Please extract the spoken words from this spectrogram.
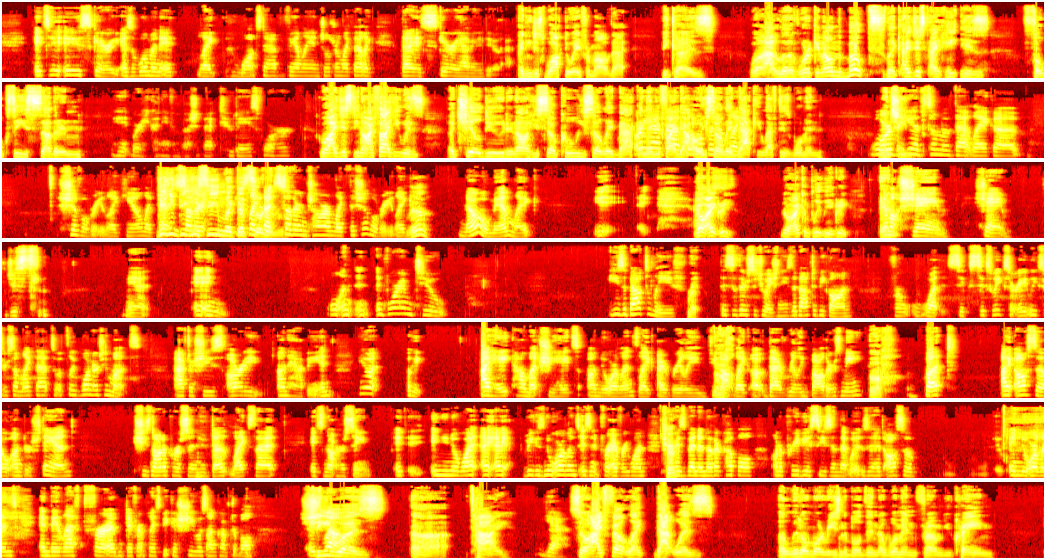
it's it is scary as a woman. It like who wants to have a family and children like that, like that is scary having to do that. And he just walked away from all of that because, well, I love working on the boats. Like, I just, I hate his folksy southern. He, where he couldn't even push it back two days for her. Well, I just, you know, I thought he was a chill dude and oh, he's so cool, he's so laid back. Or and then you find out, oh, he's so laid like- back, he left his woman. Or she- he had some of that like uh chivalry, like you know, like Yeah, he, did, he southern, seemed like he's that like that of. southern charm, like the chivalry. Like yeah. no, man, like it, it- No, I agree. No, I completely agree. And all shame, shame, just man, and, and well, and, and and for him to, he's about to leave. Right. This is their situation. He's about to be gone for what six six weeks or eight weeks or something like that. So it's like one or two months after she's already unhappy. And you know what? Okay, I hate how much she hates on New Orleans. Like I really do Ugh. not like. Uh, that really bothers me. ugh, But I also understand she's not a person who does likes that. It's not her scene. It, it and you know what? I, I because New Orleans isn't for everyone. sure. There has been another couple on a previous season that was had also in New Orleans, and they left for a different place because she was uncomfortable. She well. was uh Thai. Yeah, So I felt like that was a little more reasonable than a woman from Ukraine,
